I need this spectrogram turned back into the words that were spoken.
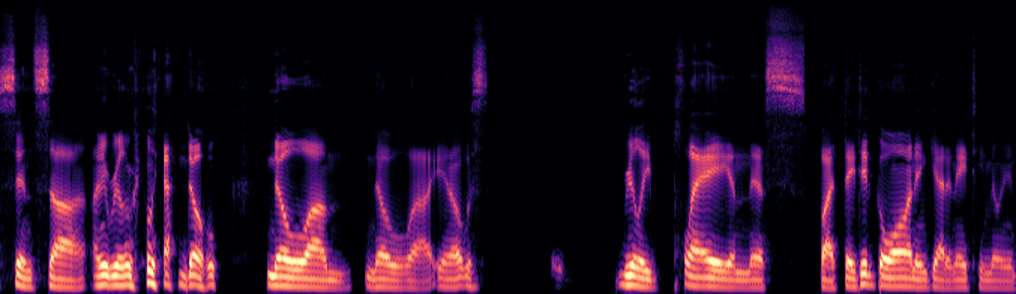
since uh, I mean, really, really had no, no, um, no, uh, you know, it was really play in this, but they did go on and get an $18 million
